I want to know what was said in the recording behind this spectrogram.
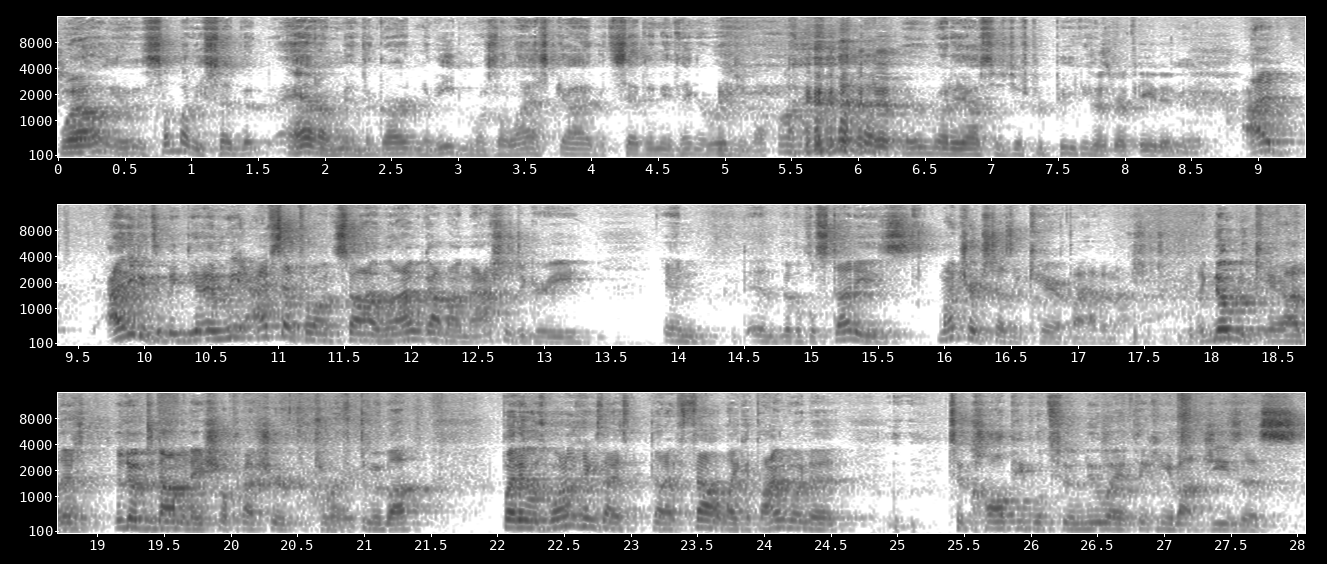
Well, it was, somebody said that Adam in the Garden of Eden was the last guy that said anything original. Everybody else is just repeating. just repeated. I I think it's a big deal, and we I've said for a long time when I got my master's degree in in biblical studies, my church doesn't care if I have a master's degree. Like nobody cares. Uh, There's there's no denominational pressure to, Right. to move up. But it was one of the things that I that I felt like if I'm going to to call people to a new way of thinking about Jesus,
